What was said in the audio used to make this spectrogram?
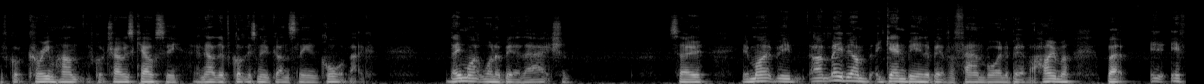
they've got Kareem Hunt, they've got Travis Kelce, and now they've got this new gunslinging quarterback. They might want a bit of that action. So it might be uh, maybe I'm again being a bit of a fanboy and a bit of a homer, but if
